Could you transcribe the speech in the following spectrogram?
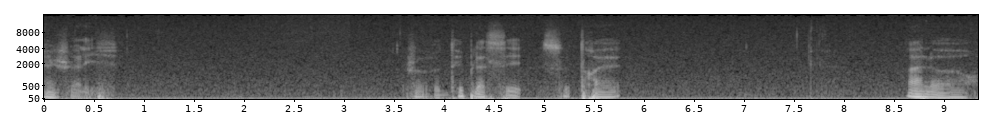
Et je vais aller. Je veux déplacer ce trait. Alors,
